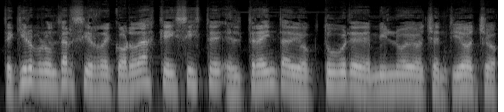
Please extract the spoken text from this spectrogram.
te quiero preguntar si recordás qué hiciste el 30 de octubre de 1988.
